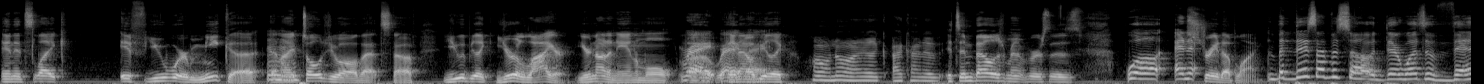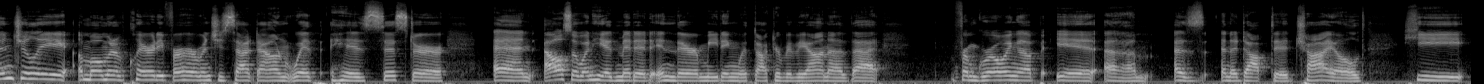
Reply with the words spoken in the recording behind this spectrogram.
And it's like. If you were Mika and Mm-hmm. I told you all that stuff, you would be like, "You're a liar. You're not an animal." Right, Uh, right, And I would be like, "Oh no, I like, I kind of." It's embellishment versus well, and straight up lying. But this episode, there was eventually a moment of clarity for her when she sat down with his sister, and also when he admitted in their meeting with Dr. Viviana that from growing up in, um, as an adopted child, he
